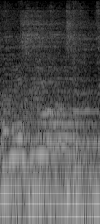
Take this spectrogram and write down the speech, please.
Vamos lá,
